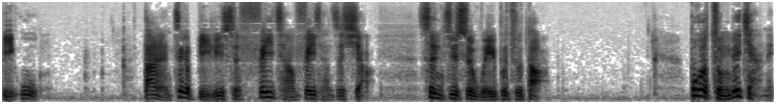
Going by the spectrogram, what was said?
笔误。当然，这个比例是非常非常之小，甚至是微不足道。不过总的讲呢，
